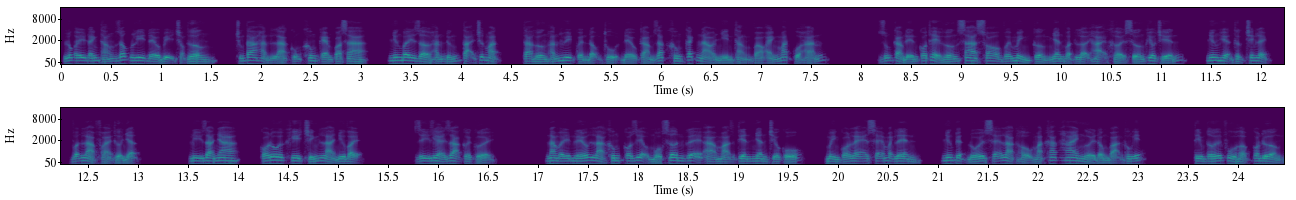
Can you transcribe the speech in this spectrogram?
Lúc ấy đánh thắng dốc ly đều bị trọng thương, chúng ta hẳn là cũng không kém quá xa, nhưng bây giờ hắn đứng tại trước mặt, ta hướng hắn huy quyền động thủ đều cảm giác không cách nào nhìn thẳng vào ánh mắt của hắn. Dũng cảm đến có thể hướng xa so với mình cường nhân vật lợi hại khởi xướng khiêu chiến, nhưng hiện thực chênh lệch vẫn là phải thừa nhận. Nghĩ ra dạ nha có đôi khi chính là như vậy. Dì dì dạ cười cười. Năm ấy nếu là không có rượu một sơn gậy ạ mà tiên nhân chiếu cố, mình có lẽ sẽ mạnh lên, nhưng tuyệt đối sẽ lạc hậu mặt khác hai người đồng bạn không ít. Tìm tới phù hợp con đường,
